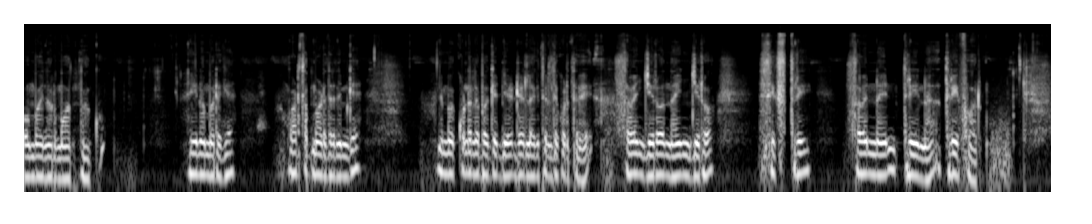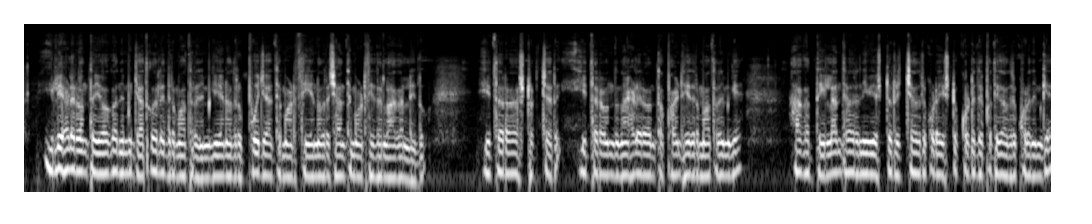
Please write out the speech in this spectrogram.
ಒಂಬೈನೂರ ಮೂವತ್ತ್ನಾಲ್ಕು. ಈ ನಂಬರಿಗೆ ವಾಟ್ಸಪ್ ಮಾಡಿದರೆ ನಿಮಗೆ ನಿಮ್ಮ ಕುಂಡಲಿ ಬಗ್ಗೆ ಡೀಟೇಲಾಗಿ ತಿಳಿದುಕೊಡ್ತೇವೆ. Seven zero nine zero six three seven nine three ನ ತ್ರೀ ಫೋರ್ ಇಲ್ಲಿ ಹೇಳಿರುವಂಥ ಯೋಗ ನಿಮಗೆ ಜಾತಕದಲ್ಲಿದ್ದರೆ ಮಾತ್ರ ನಿಮಗೆ ಏನಾದರೂ ಪೂಜೆ ಅಂತ ಮಾಡಿಸಿ, ಏನಾದರೂ ಶಾಂತಿ ಮಾಡಿಸಿ, ಇದೆಲ್ಲ ಆಗಲ್ಲ ಇದು. ಈ ಥರ ಸ್ಟ್ರಕ್ಚರ್ ಈ ಥರ ಒಂದು ನಾ ಹೇಳಿರುವಂಥ ಪಾಯಿಂಟ್ಸ್ ಇದ್ದರೆ ಮಾತ್ರ ನಿಮಗೆ ಆಗುತ್ತೆ. ಇಲ್ಲ ಅಂತ ಹೇಳಿದ್ರೆ ನೀವು ಎಷ್ಟು ರಿಚ್ ಆದರೂ ಕೂಡ, ಎಷ್ಟು ಕೋಟಿಪತಿಗಾದರೂ ಕೂಡ ನಿಮಗೆ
